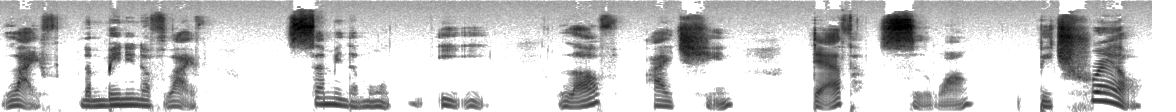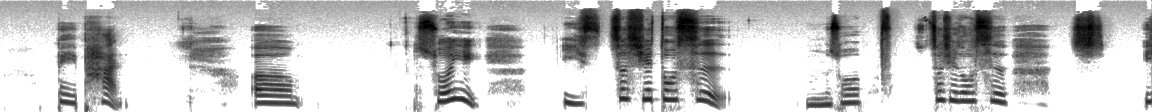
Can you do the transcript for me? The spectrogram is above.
life，the meaning of life，生命的目意义，love，爱情，death，死亡。betrayal 背叛，呃，所以以这些都是我们说，这些都是一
